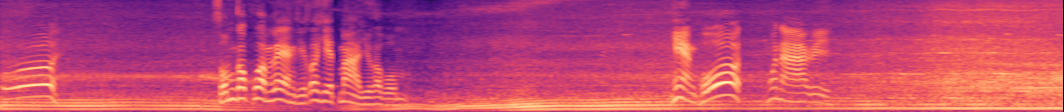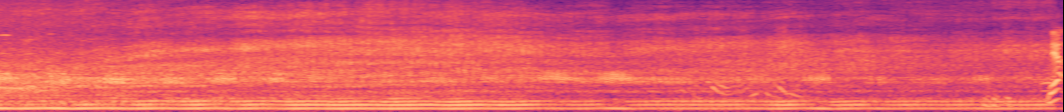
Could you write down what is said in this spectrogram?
โอ้ย สมกับความแรงที่เขาเฮ็ดมาอยู่ครับผม แห้งโพดหัวหนาเลยเดี๋ยว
